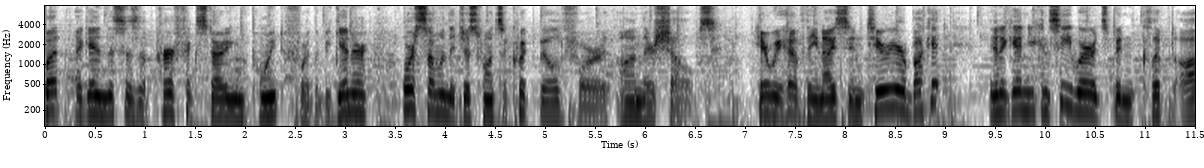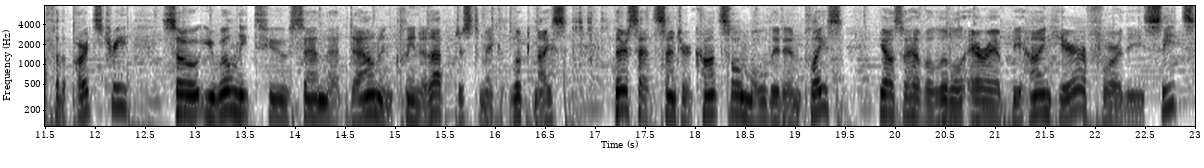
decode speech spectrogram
But again, this is a perfect starting point for the beginner or someone that just wants a quick build for on their shelves. Here we have the nice interior bucket. And again, you can see where it's been clipped off of the parts tree, so you will need to sand that down and clean it up just to make it look nice. There's that center console molded in place. You also have a little area behind here for the seats,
